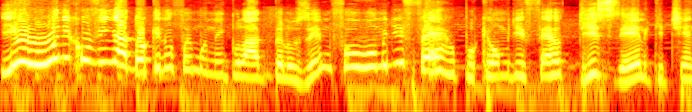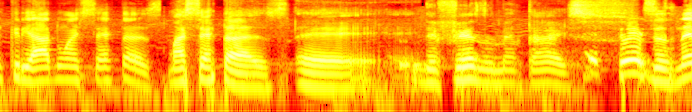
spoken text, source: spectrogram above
E o único Vingador que não foi manipulado pelo Zeno foi o Homem de Ferro, porque o Homem de Ferro disse ele que tinha criado umas certas, umas certas é... defesas mentais, defesas, né,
